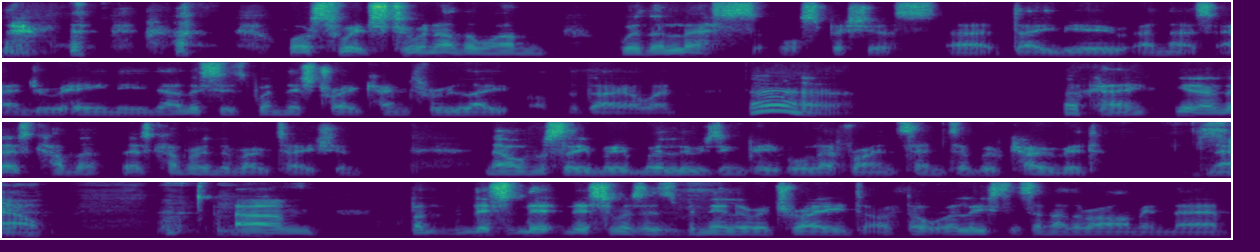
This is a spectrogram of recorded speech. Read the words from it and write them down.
we'll switch to another one with a less auspicious uh, debut, and that's Andrew Heaney. Now, this is when this trade came through late on the day. I went, ah, okay, you know, there's cover, there's cover in the rotation. Now, obviously, we're, we're losing people left, right, and centre with COVID now. Yeah. Um, but this this was as vanilla a trade. I thought, well, at least it's another arm in there.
